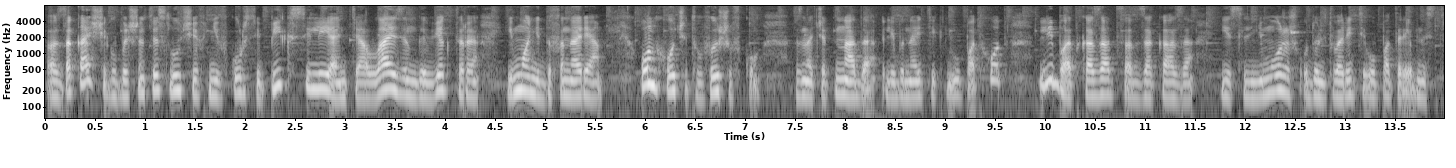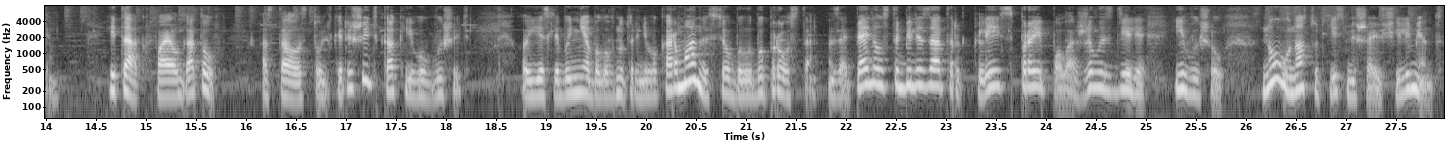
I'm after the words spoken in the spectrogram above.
А заказчик в большинстве случаев не в курсе пикселей, антиалайзинга, вектора, ему они до фонаря. Он хочет вышивку, значит надо либо найти к нему подход, либо отказаться от заказа, если не можешь удовлетворить его потребности. Итак, файл готов. Осталось только решить, как его вышить. Если бы не было внутреннего кармана, все было бы просто. Запялил стабилизатор, клей, спрей, положил изделие и вышел. Но у нас тут есть мешающий элемент.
